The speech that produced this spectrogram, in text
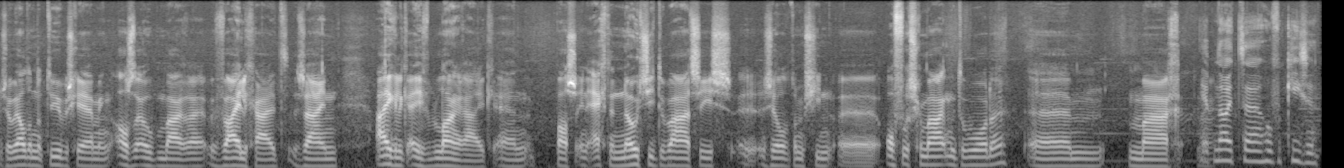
zowel de natuurbescherming als de openbare veiligheid zijn eigenlijk even belangrijk. En pas in echte noodsituaties eh, zullen er misschien eh, offers gemaakt moeten worden. Ehm, maar Je hebt nooit eh, hoeven kiezen.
